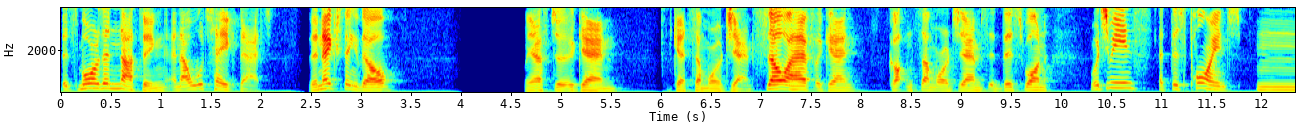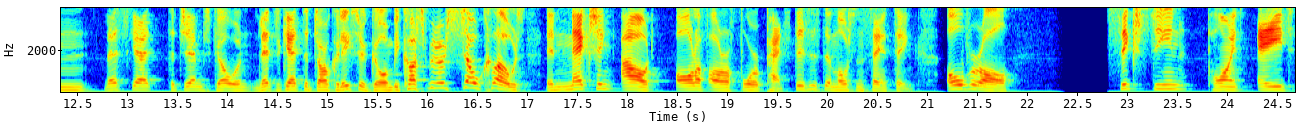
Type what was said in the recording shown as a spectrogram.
it's more than nothing, and I will take that. The next thing, though, we have to, again, get some more gems. So I have, again, gotten some more gems in this one. Which means, at this point, mm, let's get the gems going. Let's get the Dark Elixir going because we are so close in maxing out all of our four pets. This is the most insane thing. Overall, 16.8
